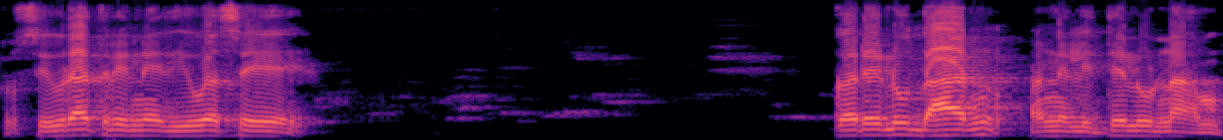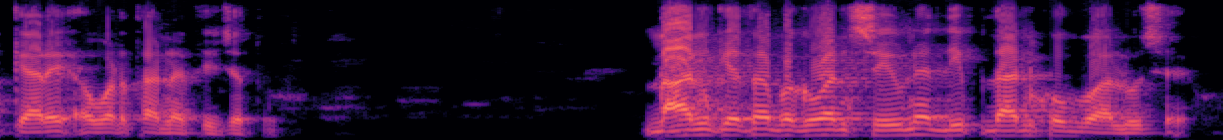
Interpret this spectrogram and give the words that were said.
તો શિવરાત્રિને દિવસે કરેલું દાન અને લીધેલું નામ ક્યારેય અવળતા નથી જતું. દાન કહેતા ભગવાન શિવને દીપદાન ખૂબ વાલું છે.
